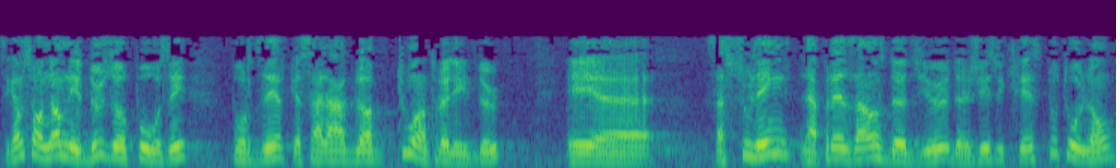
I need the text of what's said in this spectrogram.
C'est comme si on nomme les deux opposés pour dire que ça englobe tout entre les deux. Et euh, ça souligne la présence de Dieu, de Jésus-Christ, tout au long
